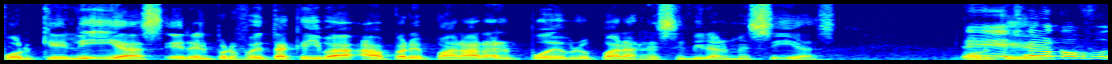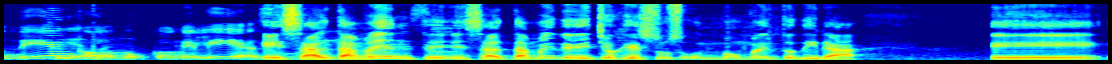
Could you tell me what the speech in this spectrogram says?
porque Elías era el profeta que iba a preparar al pueblo para recibir al Mesías. De hecho, lo confundían con, Elías. Exactamente, exactamente. De hecho, Jesús un momento dirá, eh,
